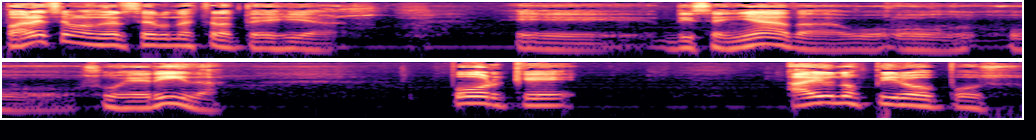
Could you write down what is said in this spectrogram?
Parece, Manuel, ser una estrategia diseñada o sugerida porque hay unos piropos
